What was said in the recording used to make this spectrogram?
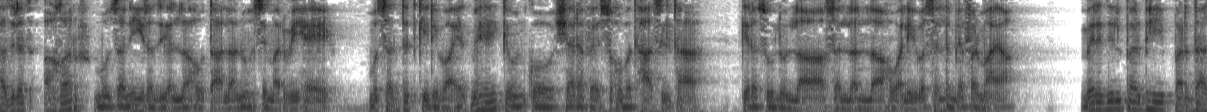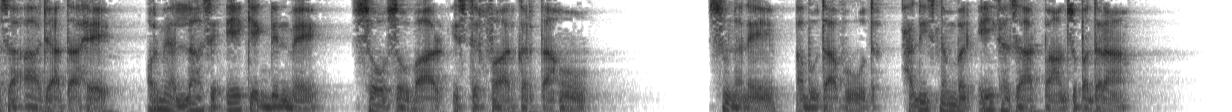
حضرت اغر مزنی رضی اللہ تعالیٰ عنہ سے مروی ہے۔ مسدد کی روایت میں ہے کہ ان کو شرف صحبت حاصل تھا کہ رسول اللہ صلی اللہ علیہ وسلم نے فرمایا، میرے دل پر بھی پردہ سا آ جاتا ہے اور میں اللہ سے ایک ایک دن میں سو سو بار استغفار کرتا ہوں۔ سننے ابو داود، حدیث نمبر ایک ہزار پانچ سو پندرہ۔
